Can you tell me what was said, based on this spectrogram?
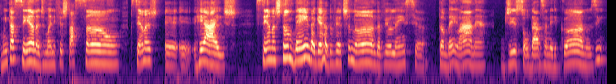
muita cena de manifestação, cenas é, é, reais, cenas também da guerra do Vietnã, da violência também lá, né? De soldados americanos. E,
